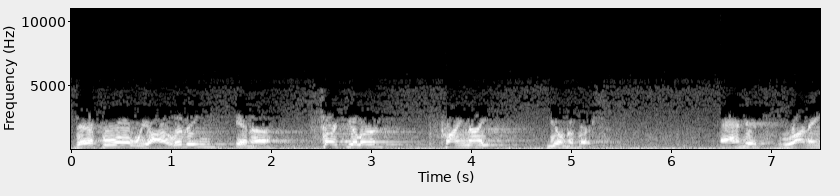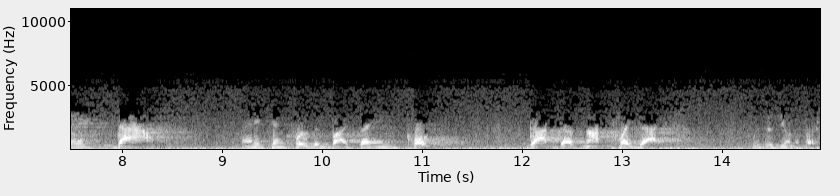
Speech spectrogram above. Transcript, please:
Therefore, we are living in a circular, finite universe. And it's running down. And he concluded by saying, quote, God does not play dice with this universe.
